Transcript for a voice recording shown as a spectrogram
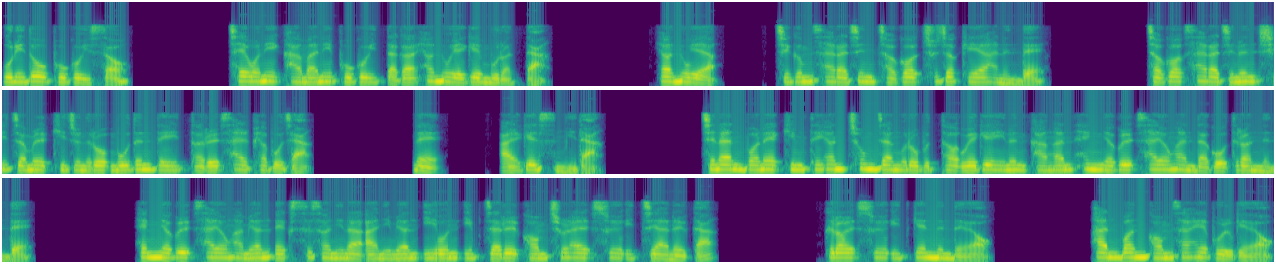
우리도 보고 있어. 채원이 가만히 보고 있다가 현우에게 물었다. 현우야, 지금 사라진 저거 추적해야 하는데. 저거 사라지는 시점을 기준으로 모든 데이터를 살펴보자. 네, 알겠습니다. 지난번에 김태현 총장으로부터 외계인은 강한 핵력을 사용한다고 들었는데, 핵력을 사용하면 X선이나 아니면 이온 입자를 검출할 수 있지 않을까? 그럴 수 있겠는데요. 한번 검사해 볼게요.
